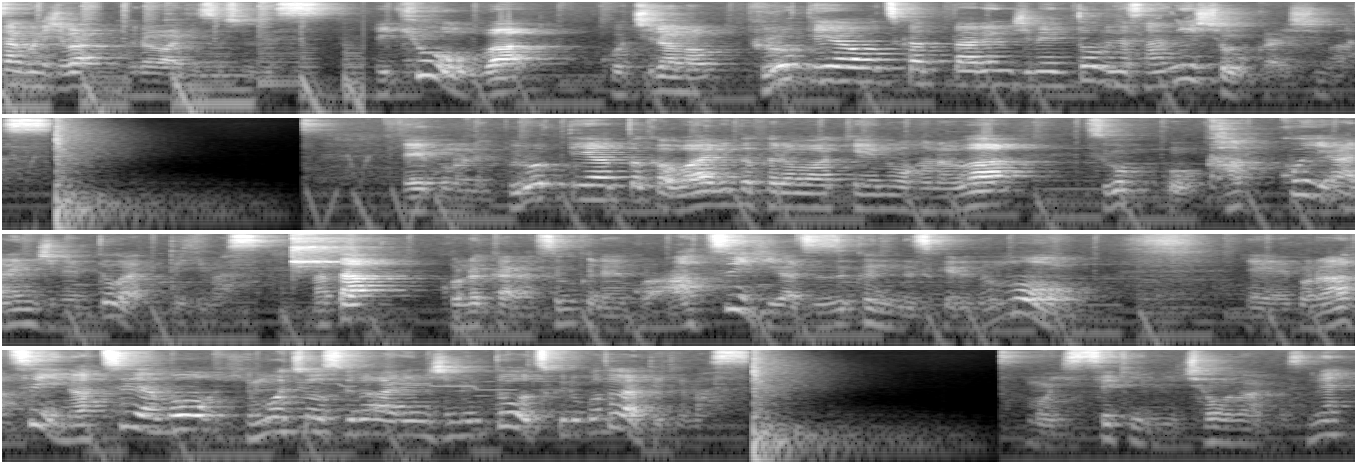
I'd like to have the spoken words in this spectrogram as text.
さんこんにちは。フラワーティストです。え今日はこちらのプロテアを使ったアレンジメントを皆さんに紹介します。えこのねプロテアとかワイルドフラワー系のお花はすごくこうかっこいいアレンジメントができます。またこれからすごくねこう暑い日が続くんですけれどもえー、この暑い夏でも日持ちをするアレンジメントを作ることができます。もう一石二鳥なんですね、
